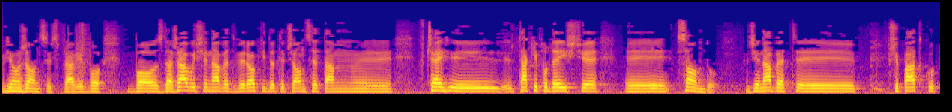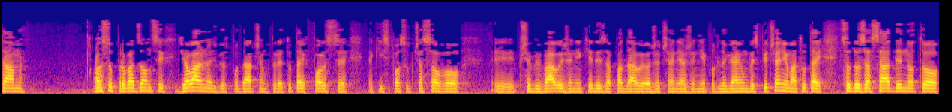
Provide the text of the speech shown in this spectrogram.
wiążący w sprawie, bo, bo zdarzały się nawet wyroki dotyczące tam y, y, takie podejście y, sądu, gdzie nawet y, w przypadku tam osób prowadzących działalność gospodarczą, które tutaj w Polsce w jakiś sposób czasowo y, przebywały, że niekiedy zapadały orzeczenia, że nie podlegają ubezpieczeniom, a tutaj co do zasady, no to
